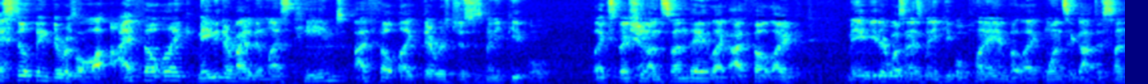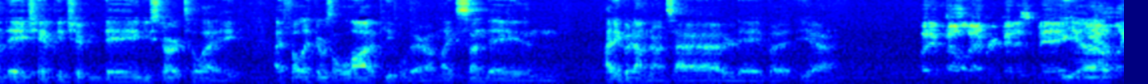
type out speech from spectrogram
I still think there was a lot. I felt like maybe there might have been less teams. I felt like there was just as many people. Like especially yeah. on Sunday, like I felt like maybe there wasn't as many people playing, but like once it got to Sunday, championship day, and you start to like, I felt like there was a lot of people there on like Sunday, and I didn't go down there on Saturday, but yeah. But it felt every bit as big. Yeah. yeah like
